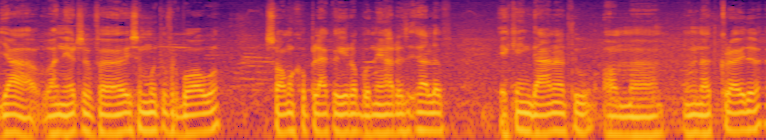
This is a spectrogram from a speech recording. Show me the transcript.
ja, wanneer ze huizen moeten verbouwen. Sommige plekken hier op Bonaire zelf. Ik ging daar naartoe om, eh, om dat kruiden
